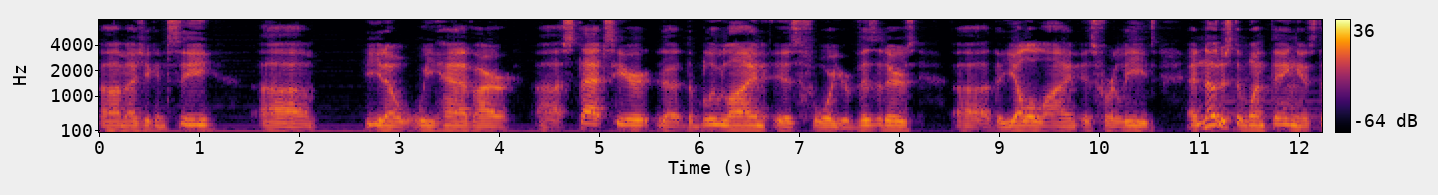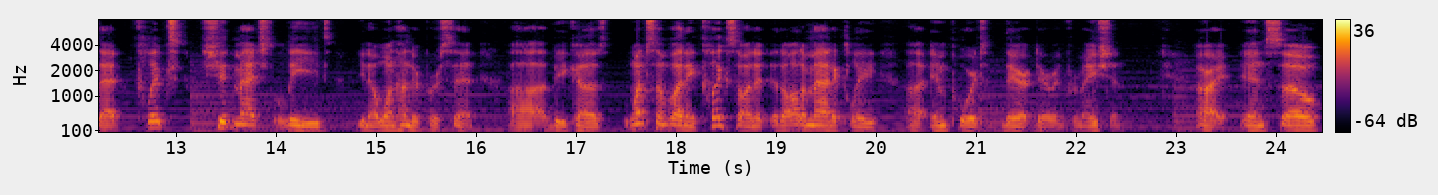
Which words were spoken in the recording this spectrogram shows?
Um, as you can see, um, you know, we have our uh, stats here, uh, the blue line is for your visitors. Uh, the yellow line is for leads. And notice the one thing is that clicks should match leads, you know, 100%. Uh, because once somebody clicks on it, it automatically uh, imports their, their information. All right, and so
